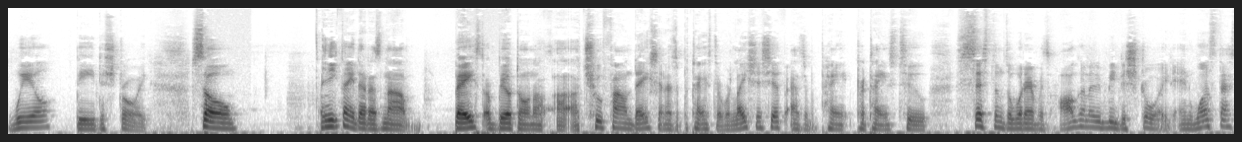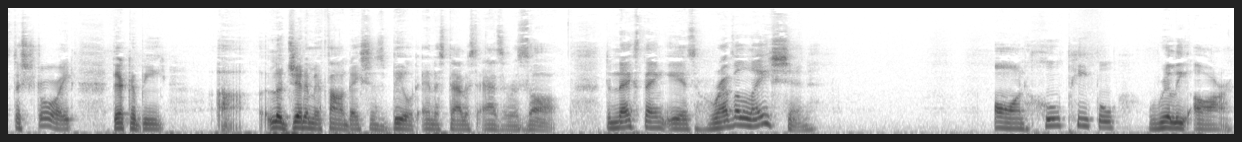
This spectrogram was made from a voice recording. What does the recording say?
will be destroyed. So anything that is not based or built on a, a, true foundation as it pertains to relationship, as it pertains to systems or whatever, it's all going to be destroyed. And once that's destroyed, there could be uh, legitimate foundations built and established as a result. The next thing is revelation on who people really are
